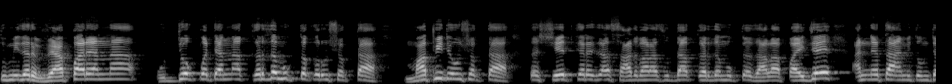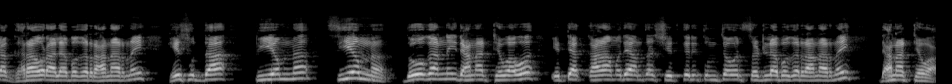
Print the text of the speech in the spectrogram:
तुम्ही जर व्यापाऱ्यांना उद्योगपत्यांना कर्जमुक्त करू शकता माफी देऊ शकता तर शेतकऱ्याचा सातबारा सुद्धा कर्जमुक्त झाला पाहिजे. अन्यथा आम्ही तुमच्या घरावर आल्याबगर राहणार नाही. हे सुद्धा पी एमनं सी एमनं दोघांनाही ध्यानात ठेवावं. येत्या काळामध्ये आमचा शेतकरी तुमच्यावर सडल्या बगर राहणार नाही. ध्यानात ठेवा.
